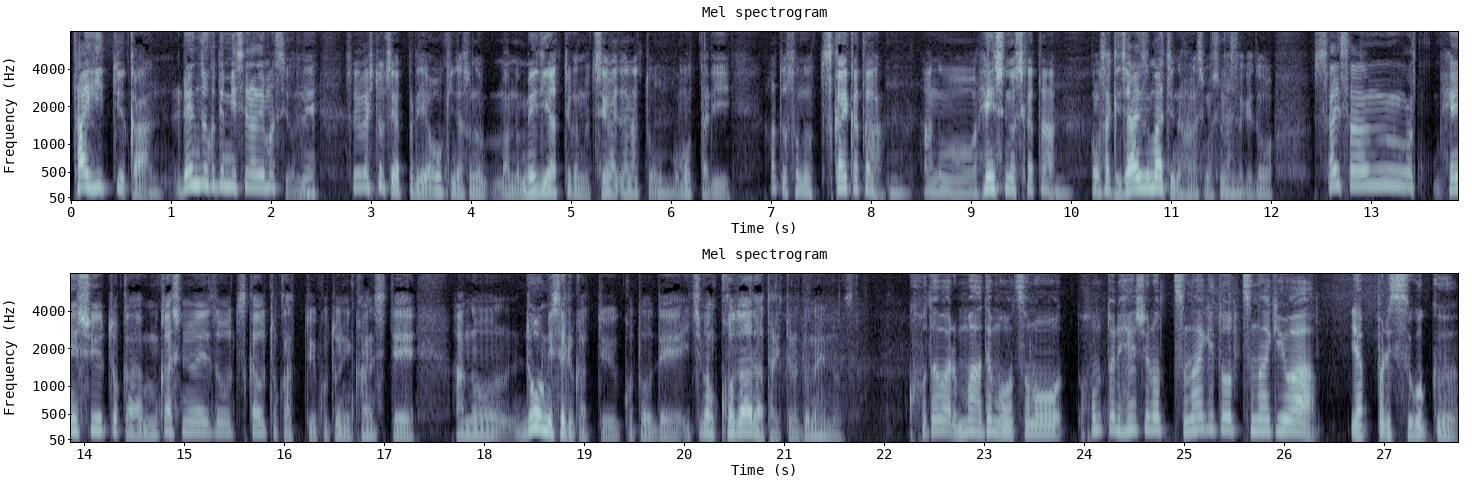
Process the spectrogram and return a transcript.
対比っていうか、連続で見せられますよね。それが一つやっぱり大きなその、あのメディアっていうかの違いだなと思ったり、あとその使い方、あの、編集の仕方、うん、さっきジャイズ・マーティンの話もしましたけど、再三編集とか昔の映像を使うとかっていうことに関して、あの、どう見せるかっていうことで、一番こだわるあたりっていうのはどの辺なんですか？こだわる。まあでもその本当に編集のつなぎとつなぎはやっぱりすごく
